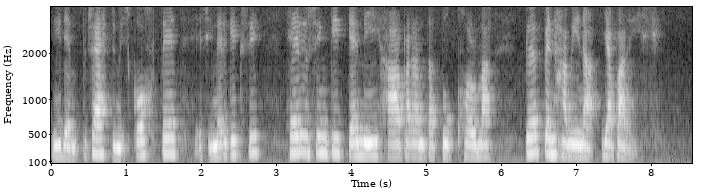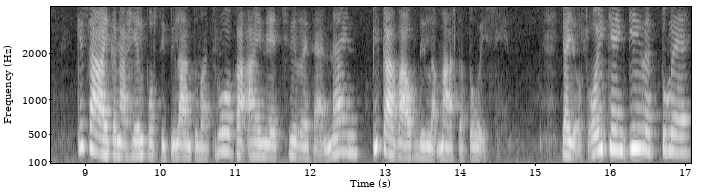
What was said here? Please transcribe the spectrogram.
niiden pysähtymiskohteet, esimerkiksi Helsinki, Kemi, Haaparanta, Tukholma, Kööpenhamina ja Pariisi. Kesäaikana helposti pilantuvat ruoka-aineet siirretään näin pikavauhdilla maasta toiseen. Ja jos oikein kiire tulee,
